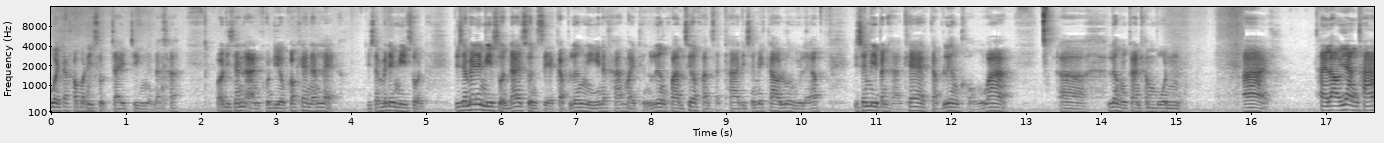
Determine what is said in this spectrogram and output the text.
ด้วยถ้าเขาบริสุทธิ์ใจจริงอะนะคะเพราะดิฉันอ่านคนเดียวก็แค่นั้นแหละ ดิฉันไม่ได้มีส่วน ดิฉันไม่ได้มีส่วนได้ส่วนเสียกับเรื่องนี้นะคะ หมายถึงเรื่องความเชื่อความศรัทธาดิฉันไม่ก้าวล่วงอยู่แล้ว ดิฉันมีปัญหาแค่กับเรื่องของว่าเเรื่องของการทำบุญใช่ให้เรายังคะ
